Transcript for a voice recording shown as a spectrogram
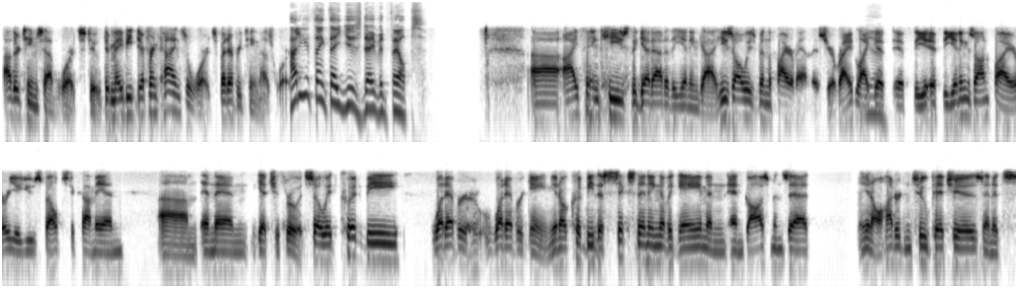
other teams have warts too. There may be different kinds of warts, but every team has warts. How do you think they use David Phelps? Uh, I think he's the get out of the inning guy. He's always been the fireman this year, right? Like Yeah. if, if the if the inning's on fire, you use Phelps to come in um, and then get you through it. So it could be whatever whatever game. You know, it could be the sixth inning of a game, and and Gausman's at you know 102 pitches, and it's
